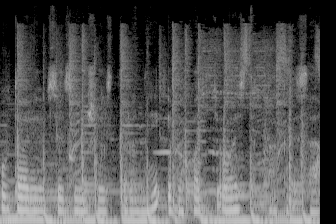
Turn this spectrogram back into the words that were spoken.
Повторюю все з іншої сторони і виходить ось така краса.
